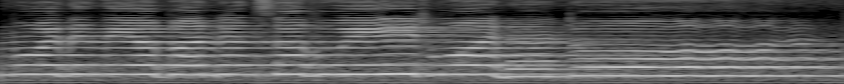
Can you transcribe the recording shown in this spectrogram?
more than the abundance of wheat, wine, and oil.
